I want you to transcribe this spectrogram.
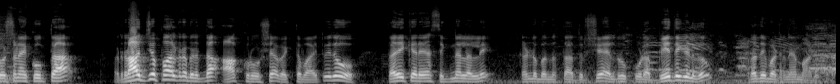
ಘೋಷಣೆ ಕೂಗ್ತಾ ರಾಜ್ಯಪಾಲರ ವಿರುದ್ಧ ಆಕ್ರೋಶ ವ್ಯಕ್ತವಾಯಿತು. ಇದು ತರೀಕೆರೆಯ ಸಿಗ್ನಲ್ ಅಲ್ಲಿ ಕಂಡು ಬಂದಂತಹ ದೃಶ್ಯ. ಎಲ್ಲರೂ ಕೂಡ ಬೀದಿಗಿಳಿದು ಪ್ರತಿಭಟನೆ ಮಾಡಿದರು.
